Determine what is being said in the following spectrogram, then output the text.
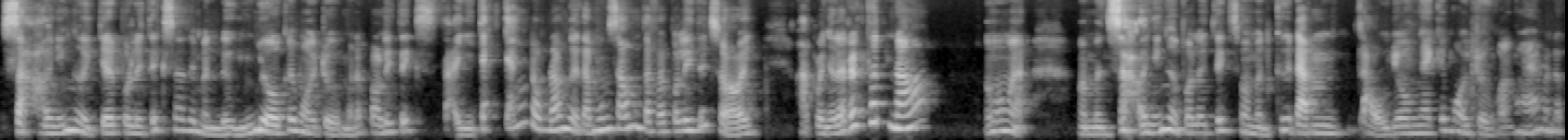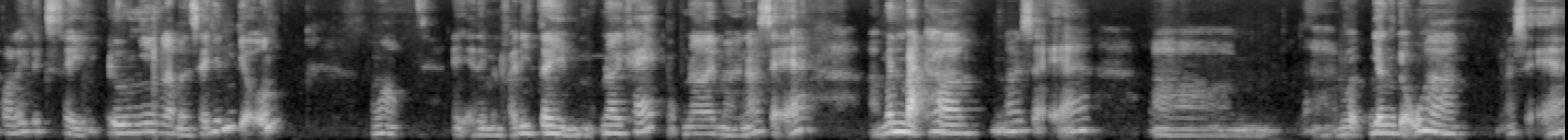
sợ những người chơi politics đó, thì mình đừng vô cái môi trường mà nó politics, tại vì chắc chắn trong đó người ta muốn sống người ta phải politics rồi, hoặc là người ta rất thích nó, đúng không ạ? Mà mình sợ những người politics mà mình cứ đâm đầu vô ngay cái môi trường văn hóa mà nó politics thì đương nhiên là mình sẽ dính chưởng, đúng không? Như vậy thì mình phải đi tìm một nơi khác, một nơi mà nó sẽ, à, minh bạch hơn, nó sẽ, uh, dân chủ hơn, nó sẽ,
